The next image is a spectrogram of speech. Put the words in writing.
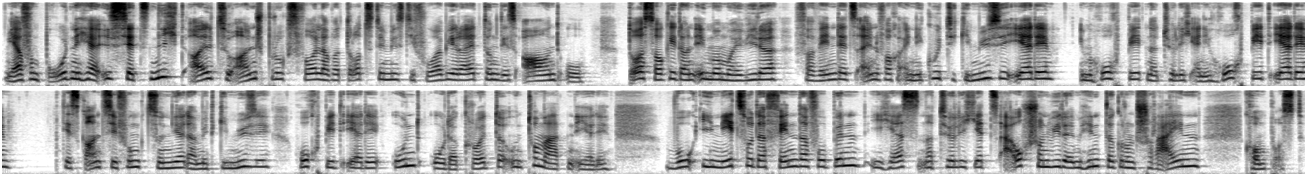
Ja, vom Boden her ist jetzt nicht allzu anspruchsvoll, aber trotzdem ist die Vorbereitung das A und O. Da sage ich dann immer mal wieder, verwendet einfach eine gute Gemüseerde. Im Hochbeet natürlich eine Hochbeeterde. Das Ganze funktioniert auch mit Gemüse, Hochbeeterde und oder Kräuter- und Tomatenerde. Wo ich nicht so der Fan davon bin, ich höre es natürlich jetzt auch schon wieder im Hintergrund schreien, Kompost.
